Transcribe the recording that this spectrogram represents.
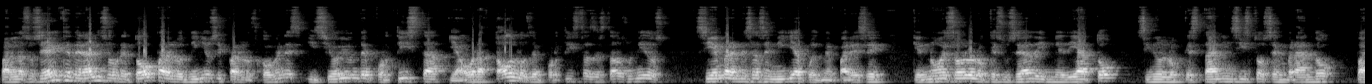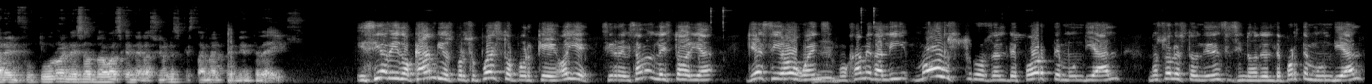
para la sociedad en general y sobre todo para los niños y para los jóvenes. Y si hoy un deportista, y ahora todos los deportistas de Estados Unidos, siembran esa semilla, pues me parece que no es solo lo que suceda de inmediato, sino lo que están, insisto, sembrando para el futuro en esas nuevas generaciones que están al pendiente de ellos. Y sí ha habido cambios, por supuesto, porque, oye, si revisamos la historia, Jesse Owens, Mohamed Ali, monstruos del deporte mundial, no solo estadounidense, sino del deporte mundial,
